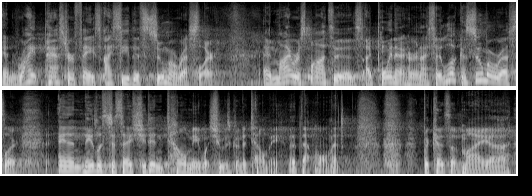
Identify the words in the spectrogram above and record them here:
and right past her face, I see this sumo wrestler. And my response is I point at her and I say, Look, a sumo wrestler. And needless to say, she didn't tell me what she was going to tell me at that moment because of my uh,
